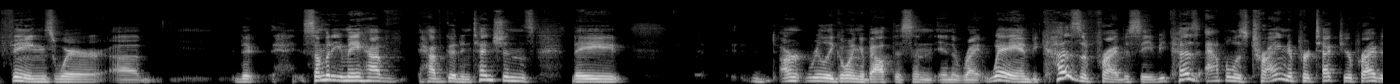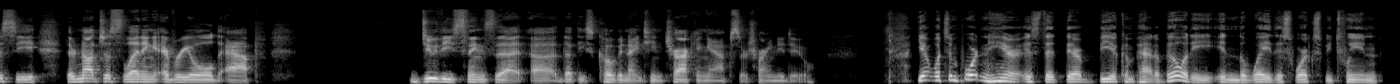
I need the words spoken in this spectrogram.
things where uh, there, somebody may have have good intentions, they aren't really going about this in, in the right way. And because of privacy, because Apple is trying to protect your privacy, they're not just letting every old app do these things that uh, that these COVID nineteen tracking apps are trying to do. Yeah, what's important here is that there be a compatibility in the way this works between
